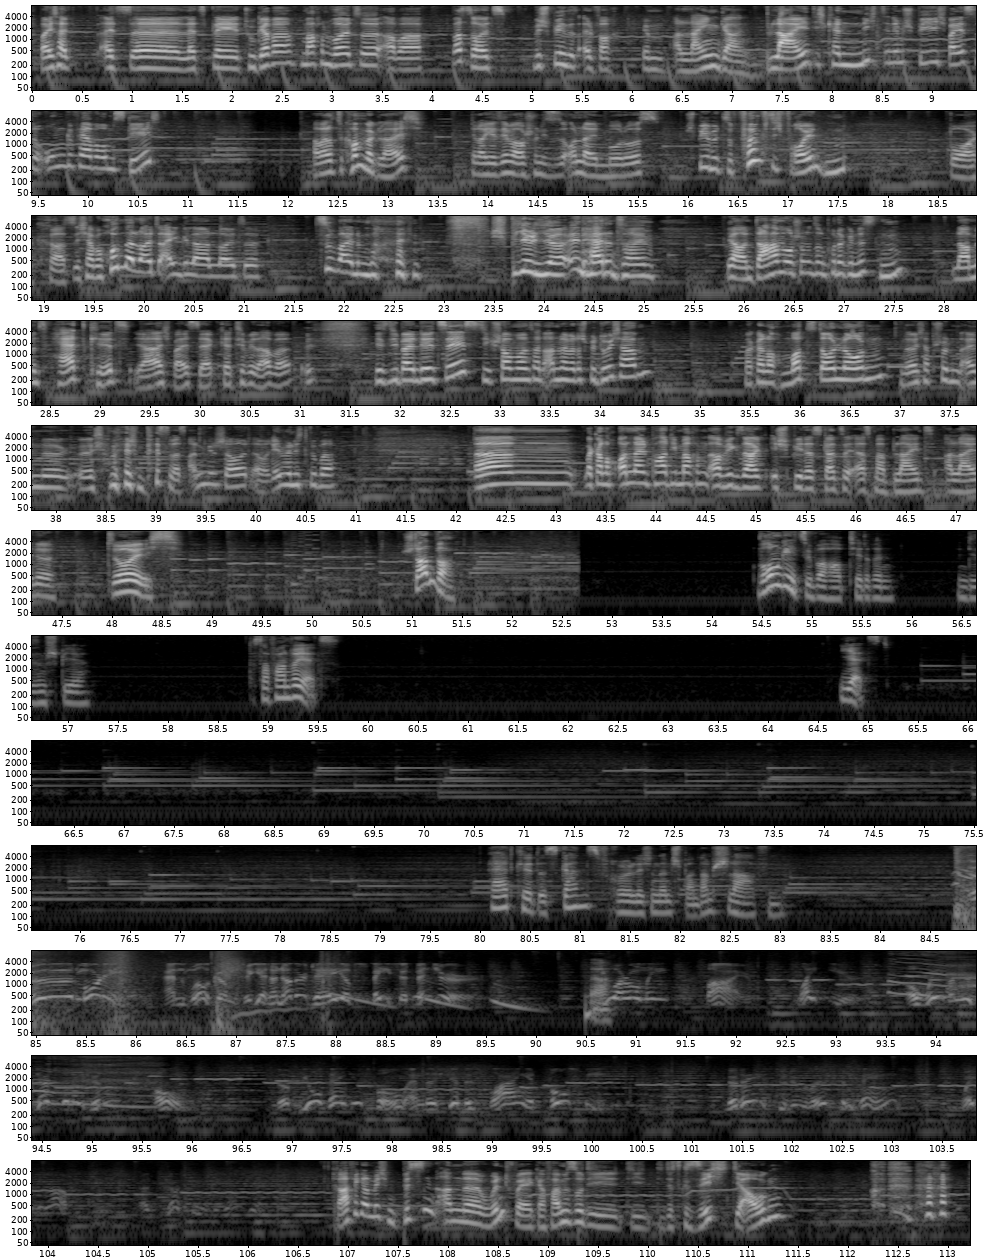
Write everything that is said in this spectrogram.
weil ich halt als äh, Let's Play Together machen wollte, aber was soll's. Wir spielen das einfach im Alleingang. Blind, ich kenne nichts in dem Spiel, ich weiß nur ungefähr, worum es geht. Aber dazu kommen wir gleich. Genau, hier sehen wir auch schon diesen Online-Modus. Spiel mit so 50 Freunden. Boah, krass. Ich habe 100 Leute eingeladen, Leute, zu meinem neuen Spiel hier in Head. Ja, und da haben wir auch schon unseren Protagonisten namens Headkit. Ja, ich weiß, sehr kreative Name. Hier sind die beiden DLCs, die schauen wir uns dann an, wenn wir das Spiel durchhaben. Man kann auch Mods downloaden. Ne, ich habe schon eine, äh, ich habe mir schon ein bisschen was angeschaut, aber reden wir nicht drüber. Ähm, man kann auch Online-Party machen, aber wie gesagt, ich spiele das Ganze erstmal blind alleine durch. Starten wir! Worum geht's überhaupt hier drin? In diesem Spiel? Das erfahren wir jetzt. Jetzt. Headkit ist ganz fröhlich und entspannt am Schlafen. To yet another day of space adventure. Ja. You are only five light years away from your destination, home. The fuel tank is full and the ship is flying at full speed. Today's to-do list contains waking up, adjusting the engine. Grafik erinnert mich ein bisschen an äh, Wind Waker, vor allem so die, die, die, das Gesicht, die Augen.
